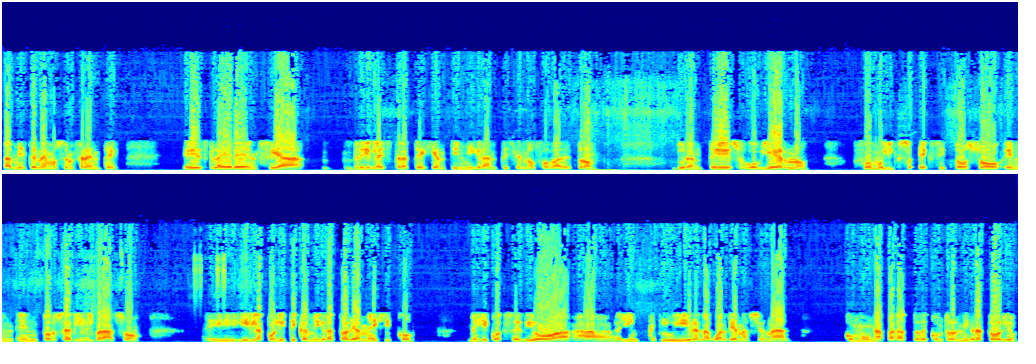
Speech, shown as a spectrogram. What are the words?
también tenemos enfrente es la herencia de la estrategia antiinmigrante y xenófoba de Trump. Durante su gobierno fue muy exitoso en, torcerle el brazo y, la política migratoria a México. México accedió a incluir a la Guardia Nacional como un aparato de control migratorio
